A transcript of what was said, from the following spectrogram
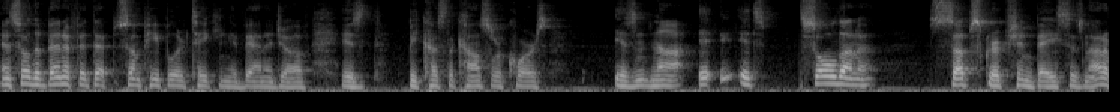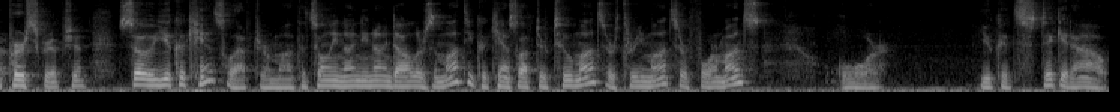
And so the benefit that some people are taking advantage of is because the counselor course is not, it, it's sold on a subscription basis, not a prescription. So you could cancel after a month. It's only $99 a month. You could cancel after two months or three months or four months. Or you could stick it out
